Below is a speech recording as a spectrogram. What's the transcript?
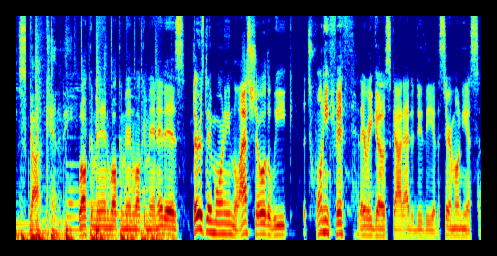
and Scott Kennedy. Welcome in, welcome in, welcome in. It is Thursday morning, the last show of the week, the 25th. There we go. Scott had to do the the ceremonious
